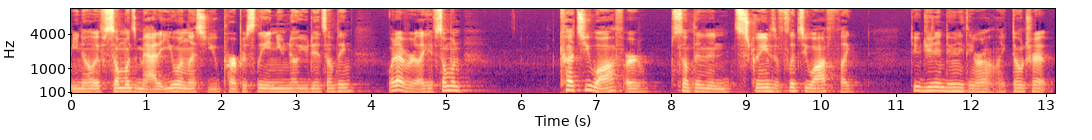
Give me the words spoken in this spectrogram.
you know, if someone's mad at you unless you purposely and you know you did something, whatever. Like if someone cuts you off or something and screams and flips you off, like, dude, you didn't do anything wrong. Like, don't trip.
